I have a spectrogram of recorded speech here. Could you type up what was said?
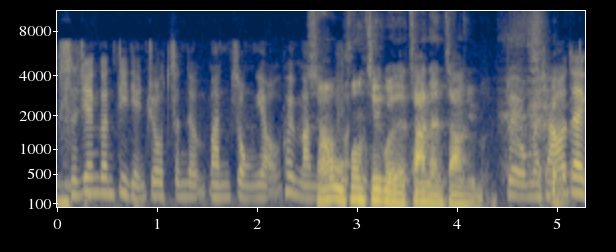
时间跟地点就真的蛮重要，会蛮想要无。缝接轨的渣男渣女们，对我们想要在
